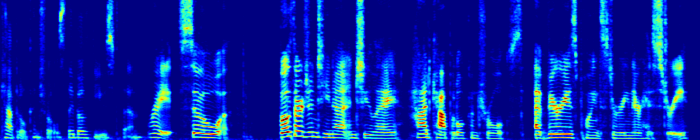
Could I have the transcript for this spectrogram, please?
capital controls. They both used them. Right. So both Argentina and Chile had capital controls at various points during their history.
